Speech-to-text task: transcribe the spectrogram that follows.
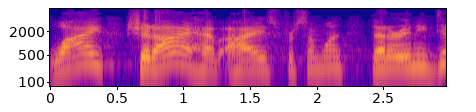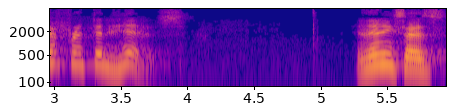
Why should I have eyes for someone that are any different than His? And then He says,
